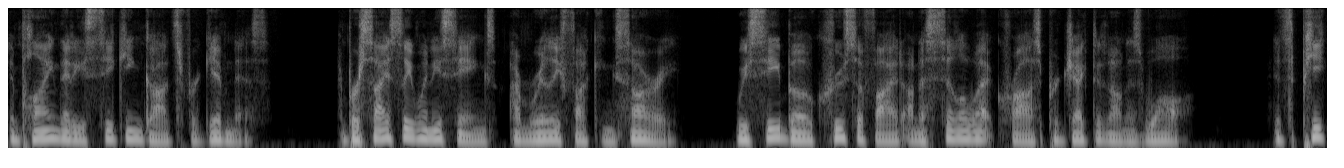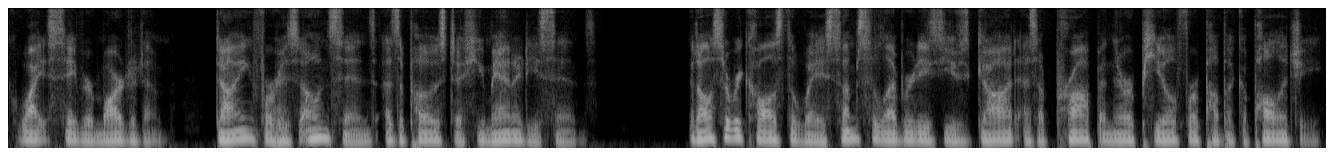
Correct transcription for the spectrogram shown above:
implying that he's seeking God's forgiveness. And precisely when he sings, I'm really fucking sorry, we see Bo crucified on a silhouette cross projected on his wall. It's peak white savior martyrdom, dying for his own sins as opposed to humanity's sins. It also recalls the way some celebrities use God as a prop in their appeal for public apology,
